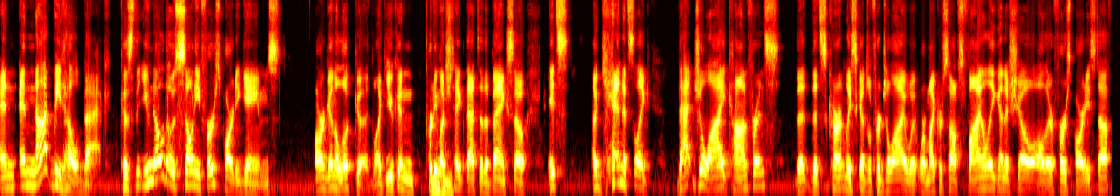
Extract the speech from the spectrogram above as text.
and and not be held back because you know those Sony first party games are going to look good. Like you can pretty much mm-hmm. take that to the bank. So it's again, it's like that July conference that that's currently scheduled for July, wh- where Microsoft's finally going to show all their first party stuff.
